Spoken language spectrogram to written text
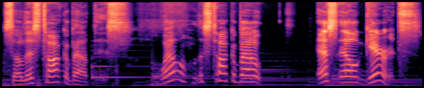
So let's talk about this. Well, let's talk about S.L. Garrett's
